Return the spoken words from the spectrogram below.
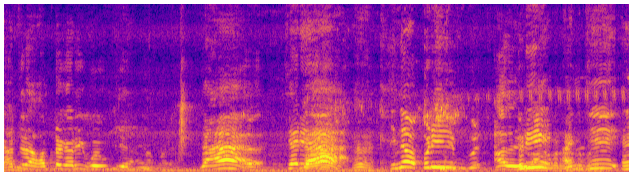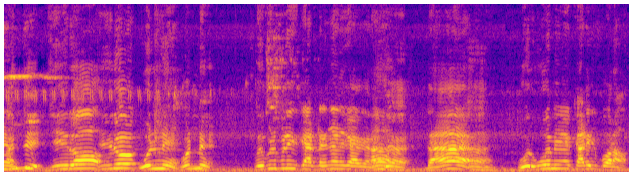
கத்திர அப்ட கறிக்கு போய் விட்டியா டா, சரியா. இன்னும் அப்புறம் அஞ்சு அஞ்சு ஜீரோ ஜீரோ ஒண்ணு ஒண்ணு இப்படி இப்படி கேட்டேன் என்னன்னு கேக்குறேன். ஒரு ஊமையை கடைக்கு போறான்.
